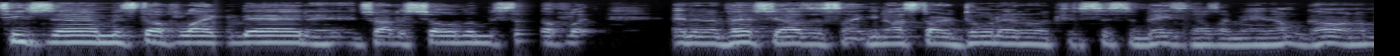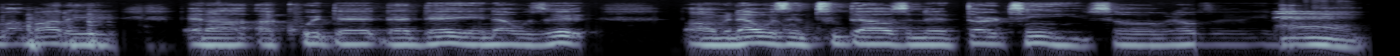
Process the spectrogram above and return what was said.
teach them and stuff like that and, and try to show them and stuff like and then eventually I was just like, you know, I started doing that on a consistent basis. I was like, man, I'm gone. I'm, I'm out of here. And I, I quit that that day and that was it. Um, and that was in 2013. So that was, a, you know, Man.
